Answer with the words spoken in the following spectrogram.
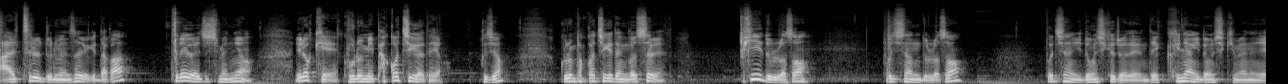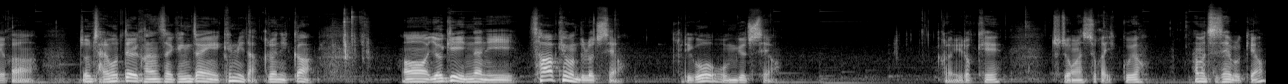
Alt를 누르면서 여기다가 드래그 해주시면요 이렇게 구름이 바꿔치기가 돼요 그죠? 구름 바꿔치기 된 것을 P 눌러서 포지션 눌러서 포지션 이동시켜 줘야 되는데 그냥 이동시키면 얘가 좀 잘못될 가능성이 굉장히 큽니다 그러니까 어, 여기에 있는 이 사각형을 눌러주세요 그리고 옮겨주세요 그럼 이렇게 조정할 수가 있고요 한번 재생해 볼게요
